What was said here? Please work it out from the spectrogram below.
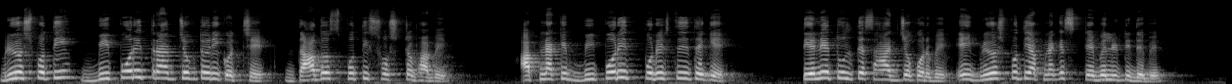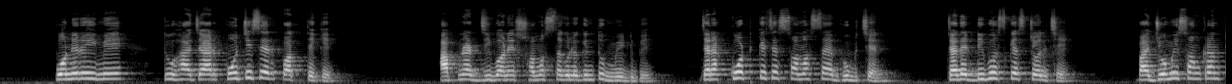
বৃহস্পতি বিপরীত রাজযোগ তৈরি করছে দ্বাদশপতি ষষ্ঠভাবে। আপনাকে বিপরীত পরিস্থিতি থেকে টেনে তুলতে সাহায্য করবে। এই বৃহস্পতি আপনাকে স্টেবিলিটি দেবে। পনেরোই মে দু হাজার পঁচিশের পর থেকে আপনার জীবনের সমস্যাগুলো কিন্তু মিটবে। যারা কোর্ট কেসের সমস্যায় ভুগছেন, যাদের ডিভোর্স কেস চলছে বা জমি সংক্রান্ত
